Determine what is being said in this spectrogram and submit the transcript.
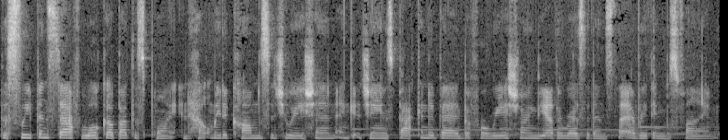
The sleep-in staff woke up at this point and helped me to calm the situation and get James back into bed before reassuring the other residents that everything was fine.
